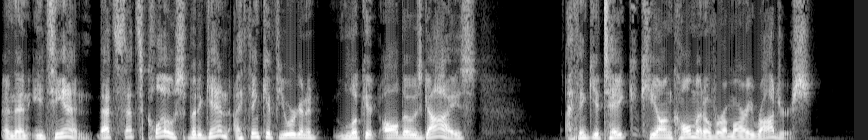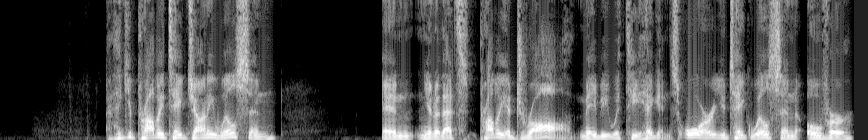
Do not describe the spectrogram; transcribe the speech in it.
and then Etienne. That's that's close, but again, I think if you were going to look at all those guys, I think you take Keon Coleman over Amari Rodgers. I think you probably take Johnny Wilson. And, you know, that's probably a draw maybe with Tee Higgins. Or you take Wilson over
